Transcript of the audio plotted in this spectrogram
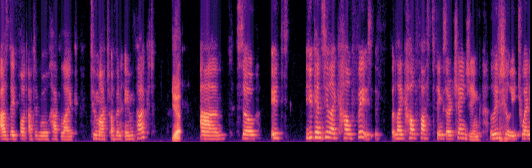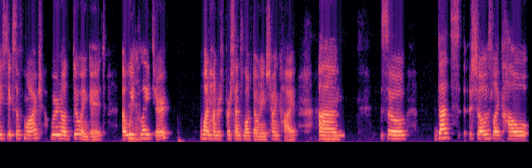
as they thought that it will have like too much of an impact. Yeah. Um, so it's you can see like how fast like how fast things are changing. Literally 26th of March, we're not doing it. A week later, 100% lockdown in Shanghai. Mm. Um, so that shows like how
